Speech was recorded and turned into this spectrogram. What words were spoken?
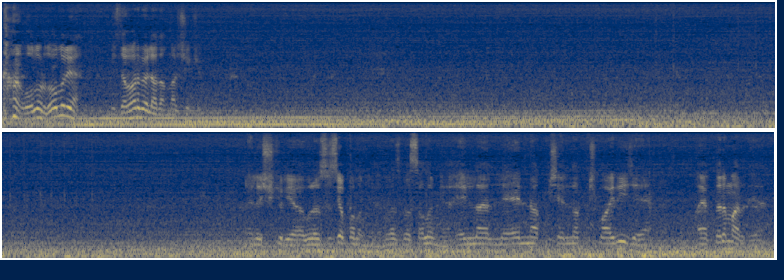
olur da olur yani. Bizde var böyle adamlar çünkü. Şükür ya burasız yapalım ya. Biraz basalım ya. 50 50 50 60 50 60 baydı iyice ya. Ayaklarım vardı ya.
